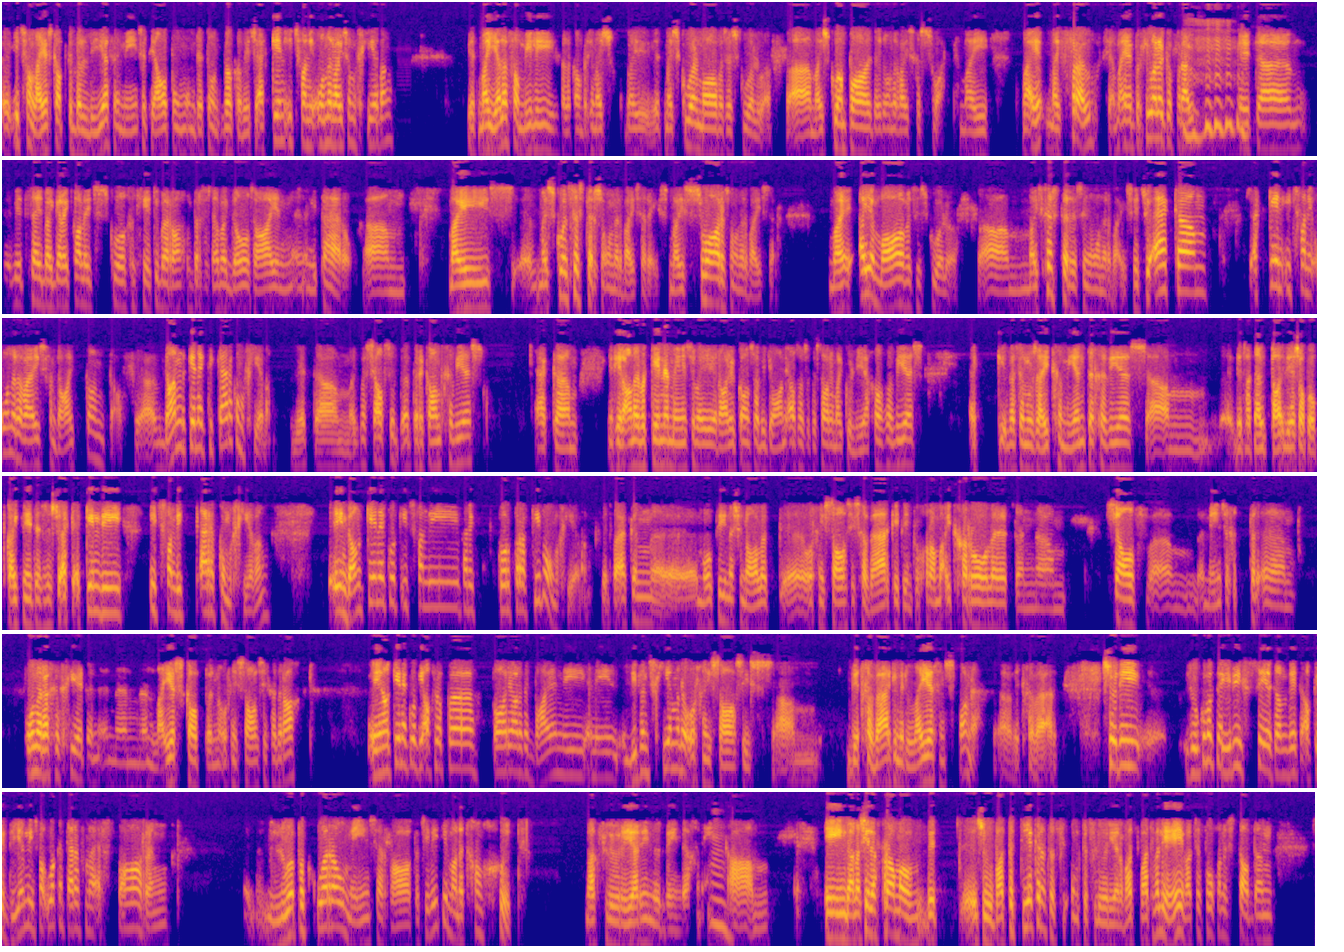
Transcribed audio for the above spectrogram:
uh, iets van leierskap te beleef en mense te help om om dit te ontwikkel. Weet jy, ek ken iets van die onderwysomgewing weet my hele familie, ek amper sê my my weet my skoonma was 'n skoolhoof. Uh my skoonpa het, het onderwys geswat. My my my vrou, sê my persoonlike vrou het ehm uh, weet sy by Grey College skool gegee toe by Randburg, sy nou by Girls High in in, in die Parel. Ehm um, my my skoonsister se onderwyseres, my swaar is onderwyser. My eie ma was 'n skoolhoof. Um, my suster is in onderwys. Het so ek um, So ek ken iets van die onderwys van daai kant af. Uh, dan ken ek die kerkomgewing. Jy weet, um, ek was self so 'n predikant gewees. Ek um en veel ander bekende mense by Radio Kansel by Johan Els was op 'n stadium my kollega gewees. Ek was in ons uit gemeente gewees. Um dit wat nou daar op op kyk net is so ek, ek ken die iets van die kerkomgewing. En dan ken ek ook iets van die van die korporatiewe omgewing. Dit waar ek in uh, multinasjonale uh, organisasies gewerk het en programme uitgerol het en ehm um, self ehm um, mense ehm um, onderrig gegee het in in in, in leierskap en organisasiegedrag. En dan ken ek ook die afgelope paar jaar dat ek baie in die in die lewensgewende organisasies ehm um, weet gewerk met leiers en spanne uh, weet gewerk. So die so hoekom ek nou hierdie sê dan weet akademies maar ook in terme van my ervaring loop ek oral mense raak. Wat jy weet jy man dit gaan goed. Maar ek floreer nie noodwendig nie. Mm. Um en dan as jy hulle vra maar weet so wat beteken dit om te floreer? Wat wat wil jy hê? Wat se volgende stap dan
